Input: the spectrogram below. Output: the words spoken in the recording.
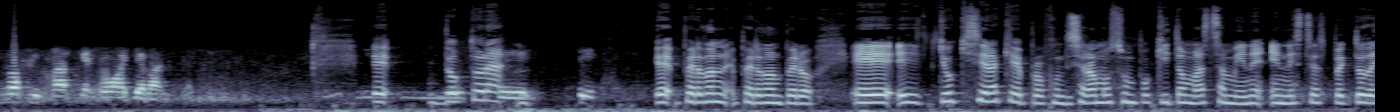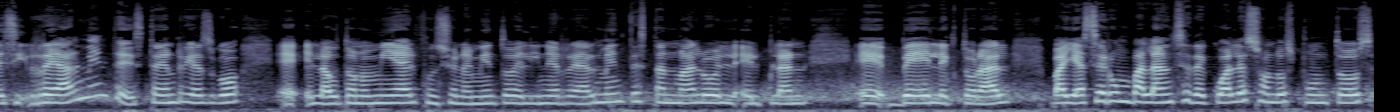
me a afirmar que no hay avance. Eh, doctora, eh, perdón, perdón, pero eh, eh, yo quisiera que profundizáramos un poquito más también en, este aspecto de si realmente está en riesgo la autonomía, el funcionamiento del INE, realmente es tan malo el, el plan B electoral. Vaya a ser un balance de cuáles son los puntos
